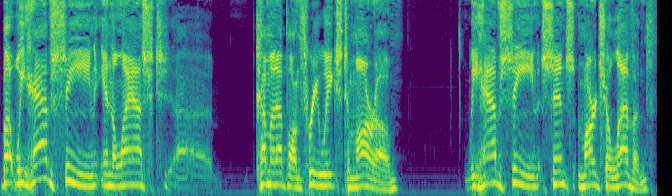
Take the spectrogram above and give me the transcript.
But we have seen in the last, uh, coming up on three weeks tomorrow, we have seen since March 11th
